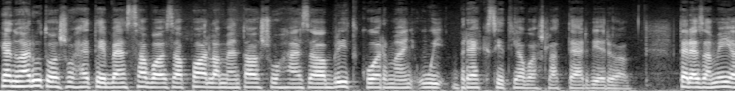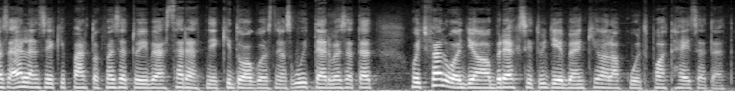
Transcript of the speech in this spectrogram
Január utolsó hetében szavaz a parlament alsóháza a brit kormány új Brexit javaslattervéről. Tereza May az ellenzéki pártok vezetőivel szeretné kidolgozni az új tervezetet, hogy feloldja a Brexit ügyében kialakult padhelyzetet.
